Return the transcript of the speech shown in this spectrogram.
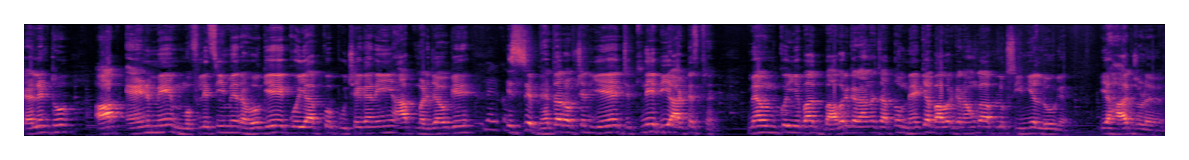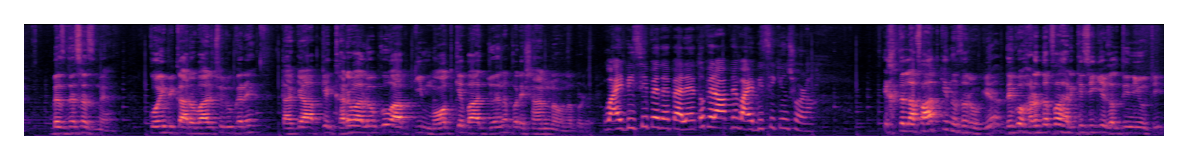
टैलेंट हो आप एंड में मुफलिसी में रहोगे कोई आपको पूछेगा नहीं आप मर जाओगे। इससे बेहतर ऑप्शन ये है जितने भी आर्टिस्ट हैं मैं उनको ये बात बावर कराना चाहता हूँ। मैं क्या बावर कराऊँगा? आप लोग सीनियर लोग हैं ये हाथ जुड़े हुए बिजनेसेस में कोई भी कारोबार शुरू करें ताकि आपके घर वालों को आपकी मौत के बाद जो है ना परेशान ना होना पड़े। वाईबीसी पे थे पहले तो फिर आपने वाईबीसी क्यों छोड़ा? इख्तलाफात की नज़र हो गया। देखो हर दफ़ा हर किसी की गलती नहीं होती।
